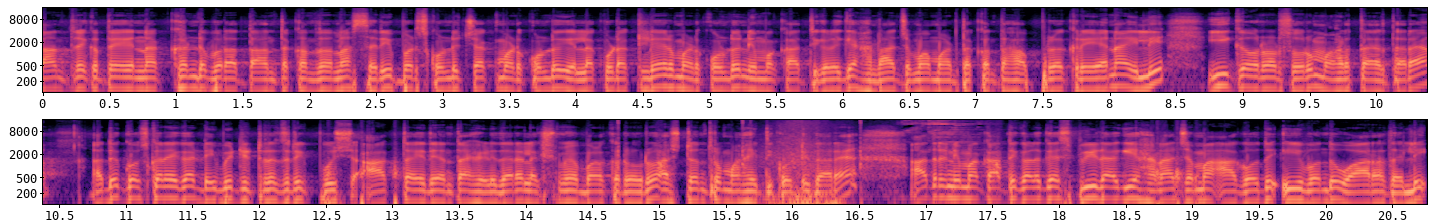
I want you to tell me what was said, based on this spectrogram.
ತಾಂತ್ರಿಕತೆಯನ್ನು ಕಂಡು ಬರತ್ತಾ ಅಂತಕ್ಕಂಥದ್ದನ್ನ ಸರಿಪಡಿಸ್ಕೊಂಡು ಚೆಕ್ ಮಾಡಿಕೊಂಡು ಎಲ್ಲ ಕೂಡ ಕ್ಲಿಯರ್ ಮಾಡಿಕೊಂಡು ನಿಮ್ಮ ಖಾತೆಗಳಿಗೆ ಹಣ ಜಮಾ ಮಾಡ್ತಕ್ಕಂತಹ ಪ್ರಕ್ರಿಯೆನ ಇಲ್ಲಿ ಈ ಗವರ್ನರ್ಸ್ ಅವರು ಮಾಡ್ತಾ ಇರ್ತಾರೆ. ಅದಕ್ಕೋಸ್ಕರ ಈಗ ಡೆಬಿಟ್ ಟ್ರೆಜರಿ ಪುಷ್ ಆಗ್ತಾ ಇದೆ ಅಂತ ಹೇಳಿದ್ದಾರೆ. ಲಕ್ಷ್ಮೀ ಬಾಳ್ಕರ್ ಅವರು ಅಷ್ಟಂತೂ ಮಾಹಿತಿ ಕೊಟ್ಟಿದ್ದಾರೆ. ಆದರೆ ನಿಮ್ಮ ಖಾತೆಗಳಿಗೆ ಸ್ಪೀಡಾಗಿ ಹಣ ಜಮಾ ಆಗೋದು ಈ ಒಂದು ವಾರದಲ್ಲಿ.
